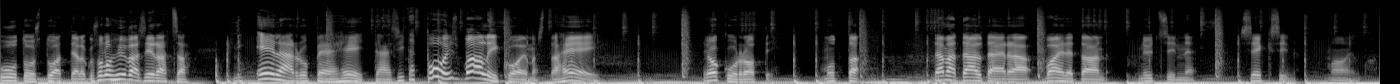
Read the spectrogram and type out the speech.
uutuustuotteella. Kun sulla on hyvä siratsa, niin elä rupee heittää sitä pois valikoimasta, hei! Joku roti. Mutta tämä tältä erää vaihdetaan nyt sinne seksin maailmaan.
